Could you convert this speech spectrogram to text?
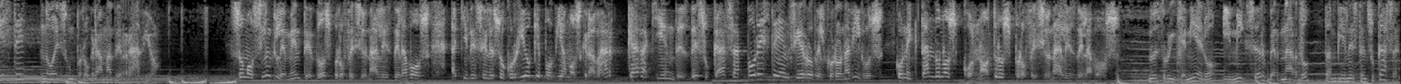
Este no es un programa de radio. Somos simplemente dos profesionales de la voz a quienes se les ocurrió que podíamos grabar cada quien desde su casa por este encierro del coronavirus, conectándonos con otros profesionales de la voz. Nuestro ingeniero y mixer Bernardo también está en su casa.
